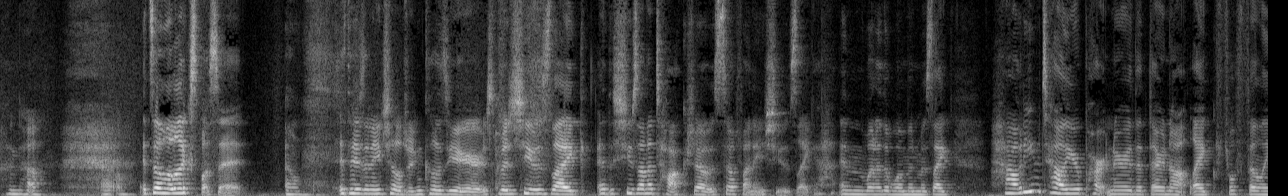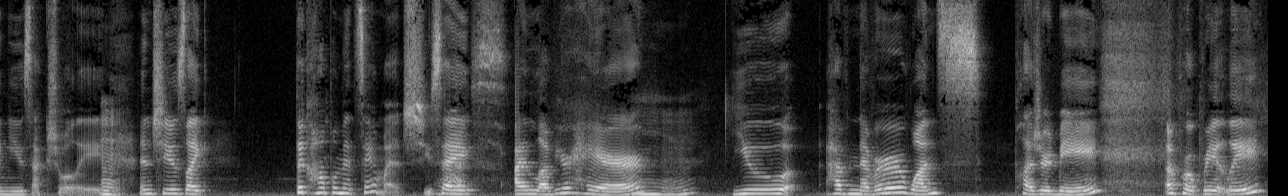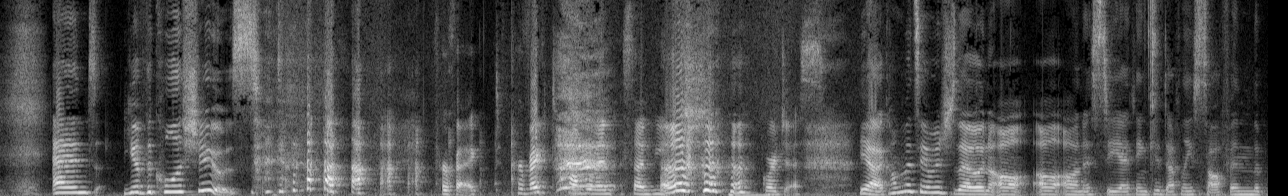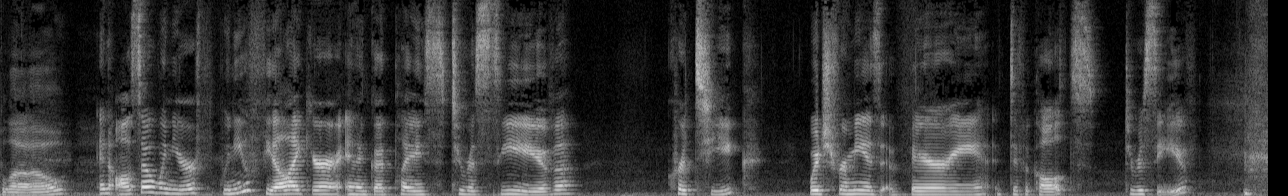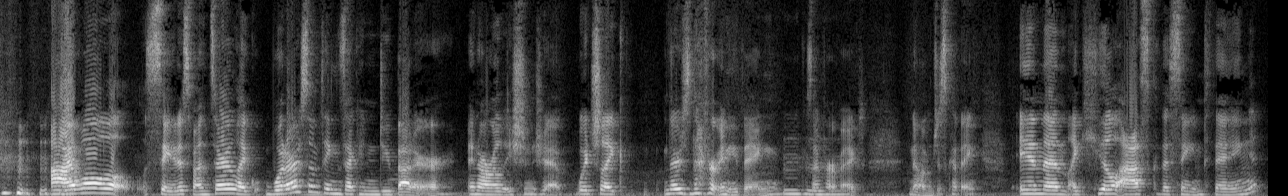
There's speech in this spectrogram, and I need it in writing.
Oh, no. Oh. It's a little explicit. Oh. if there's any children, close your ears. But she was like, she was on a talk show. It was so funny. She was like, and one of the women was like, how do you tell your partner that they're not like fulfilling you sexually? Mm. And she was like, the compliment sandwich. You say, Yes. I love your hair. Mm-hmm. You have never once pleasured me appropriately. And you have the coolest shoes. Perfect. Perfect compliment sandwich. Gorgeous. Yeah, compliment sandwich though, in all all honesty, I think can definitely soften the blow. And also when you're when you feel like you're in a good place to receive critique, which for me is very difficult to receive. I will say to Spencer, like, what are some things I can do better in our relationship? Which, like, there's never anything because I'm mm-hmm. perfect. No, I'm just kidding. And then, like, he'll ask the same thing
